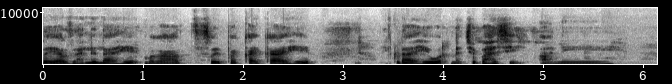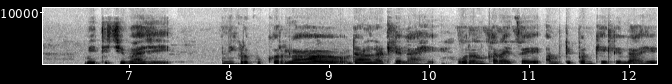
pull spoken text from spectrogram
तयार झालेला आहे. बघा आज स्वयंपाक काय काय आहे? इकडं आहे वरणाची भाजी आणि मेथीची भाजी. आणि इकडं कुकरला डाळ घातलेला आहे. वरण करायचं आहे. आमटी पण केलेलं आहे.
